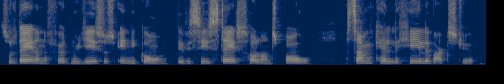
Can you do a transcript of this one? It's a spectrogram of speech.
Soldaterne førte nu Jesus ind i gården, det vil sige statsholderens borg, og sammenkaldte hele vagtstyrken.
